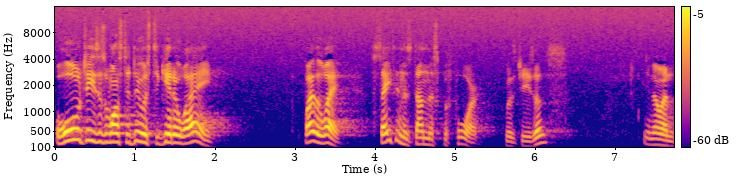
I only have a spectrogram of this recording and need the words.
All Jesus wants to do is to get away. By the way, Satan has done this before with Jesus. You know, in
